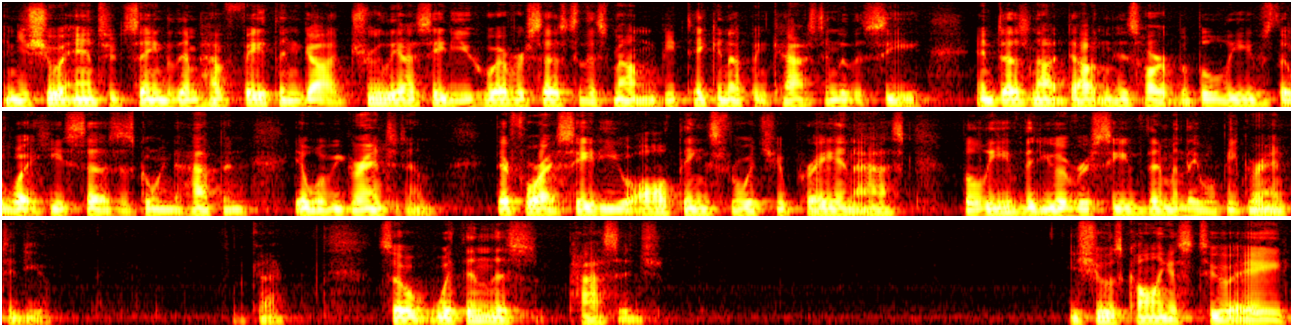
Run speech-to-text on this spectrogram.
And Yeshua answered, saying to them, Have faith in God. Truly I say to you, whoever says to this mountain, Be taken up and cast into the sea, and does not doubt in his heart, but believes that what he says is going to happen, it will be granted him. Therefore I say to you, all things for which you pray and ask, Believe that you have received them and they will be granted you. Okay? So within this passage, Yeshua is calling us to a,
